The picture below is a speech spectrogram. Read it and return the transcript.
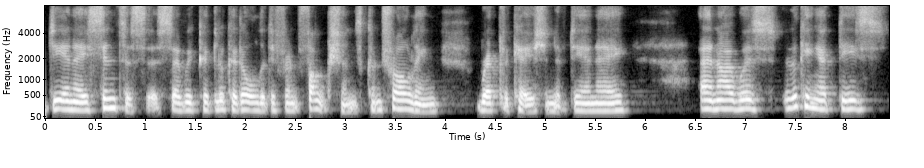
DNA synthesis so we could look at all the different functions controlling replication of DNA. And I was looking at these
